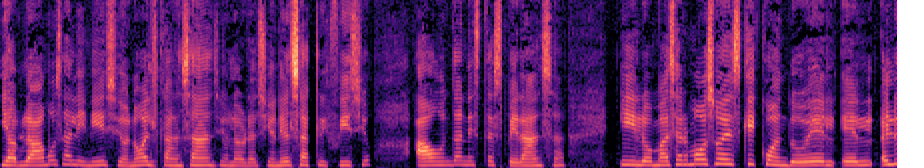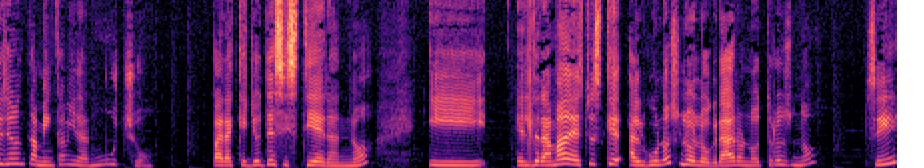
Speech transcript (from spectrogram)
Y hablábamos al inicio, ¿no? El cansancio, la oración y el sacrificio ahondan esta esperanza. Y lo más hermoso es que cuando él, él, lo hicieron también caminar mucho, para que ellos desistieran, ¿no? Y el drama de esto es que algunos lo lograron, otros no, ¿sí?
